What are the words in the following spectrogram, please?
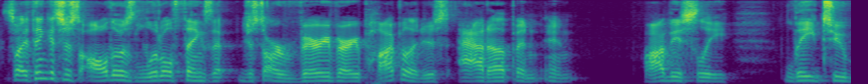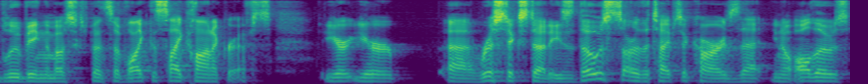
So I think it's just all those little things that just are very very popular just add up and and obviously lead to blue being the most expensive, like the cyclonic rifts. Your your uh, Rhystic studies. Those are the types of cards that you know all those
